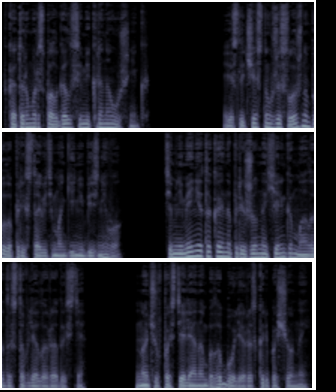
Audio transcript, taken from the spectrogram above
в котором располагался микронаушник. Если честно, уже сложно было представить могиню без него. Тем не менее, такая напряженная Хельга мало доставляла радости. Ночью в постели она была более раскрепощенной.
